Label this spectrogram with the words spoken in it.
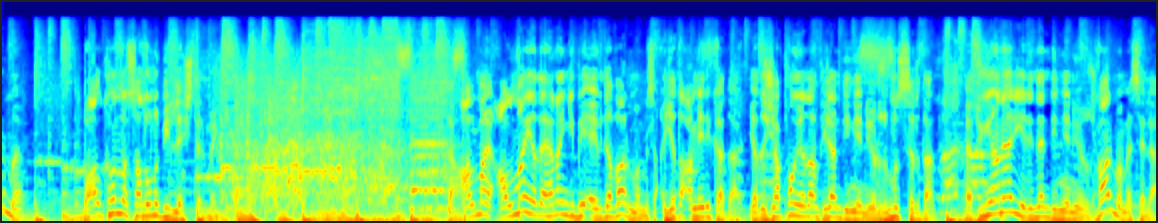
Var mı? Balkonla salonu birleştirmek. Ya Almanya, Almanya'da herhangi bir evde var mı mesela? Ya da Amerika'da ya da Japonya'dan filan dinleniyoruz Mısır'dan. Ya dünyanın her yerinden dinleniyoruz. Var mı mesela?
